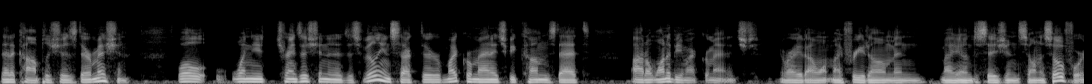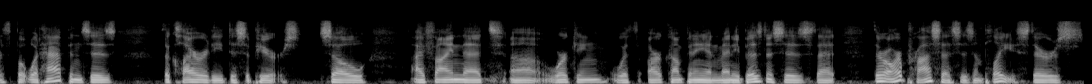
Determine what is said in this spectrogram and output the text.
that accomplishes their mission well when you transition into the civilian sector micromanage becomes that i don't want to be micromanaged right i want my freedom and my own decisions so on and so forth but what happens is the clarity disappears so I find that uh, working with our company and many businesses that there are processes in place. There's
